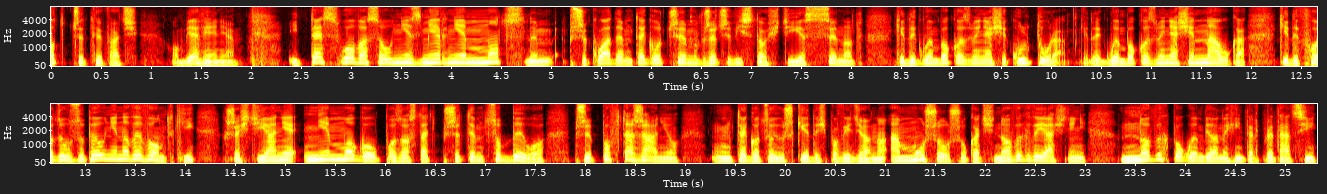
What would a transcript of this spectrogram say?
odczytywać objawienie. I te słowa są niezmiernie mocnym przykładem tego, czym w rzeczywistości jest synod, kiedy głęboko zmienia się kultura, kiedy głęboko zmienia się nauka, kiedy wchodzą zupełnie nowe wątki, chrześcijanie nie mogą pozostać przy tym, co było, przy powtarzaniu tego, co już kiedyś powiedziano, a muszą szukać nowych wyjaśnień, nowych pogłębionych interpretacji,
